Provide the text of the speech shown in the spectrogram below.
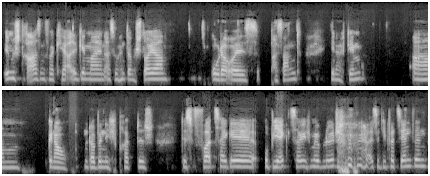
im Straßenverkehr allgemein, also hinterm Steuer oder als Passant, je nachdem. Ähm, genau, und da bin ich praktisch das Vorzeigeobjekt, sage ich mal blöd, also die Patientin,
